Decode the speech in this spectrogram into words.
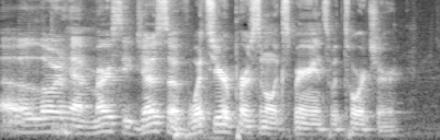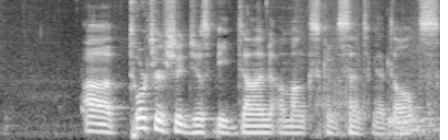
oh Lord have mercy, Joseph. What's your personal experience with torture? Uh, torture should just be done amongst consenting adults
